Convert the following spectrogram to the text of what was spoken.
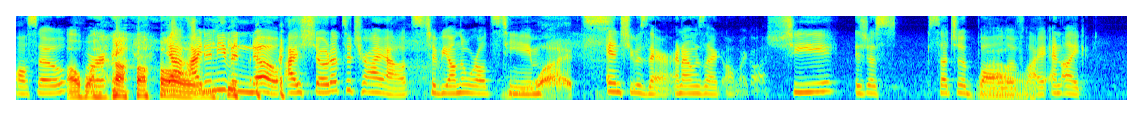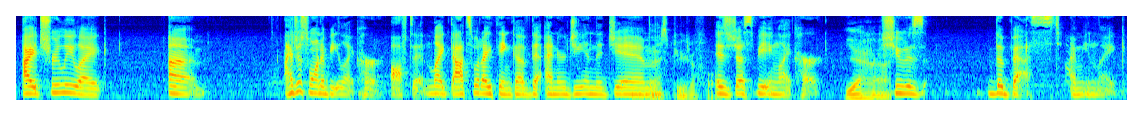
also Oh, for- wow. yeah i didn't even know. I showed up to tryouts to be on the world's team. What? And she was there. And i was like oh my gosh she is just such a ball of light. And like i truly like um i just want to be like her often. Like that's what i think of. The energy in the gym that's beautiful. is just being like her. Yeah. She was the best. I mean like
